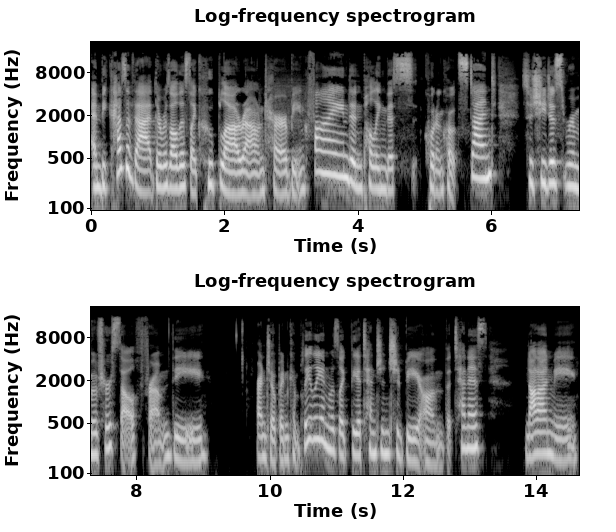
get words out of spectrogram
And because of that, there was all this like hoopla around her being fined and pulling this quote unquote stunt. So she just removed herself from the French Open completely and was like, the attention should be on the tennis, not on me.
